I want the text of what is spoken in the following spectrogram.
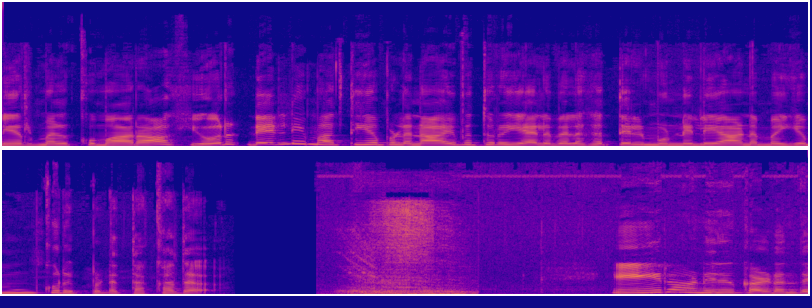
நிர்மல் குமார் ஆகியோர் டெல்லி மத்திய புலனாய்வுத்துறை அலுவலகத்தில் முன்னிலையானமையும் குறிப்பிடத்தக்கது. ஈரானில் கடந்த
